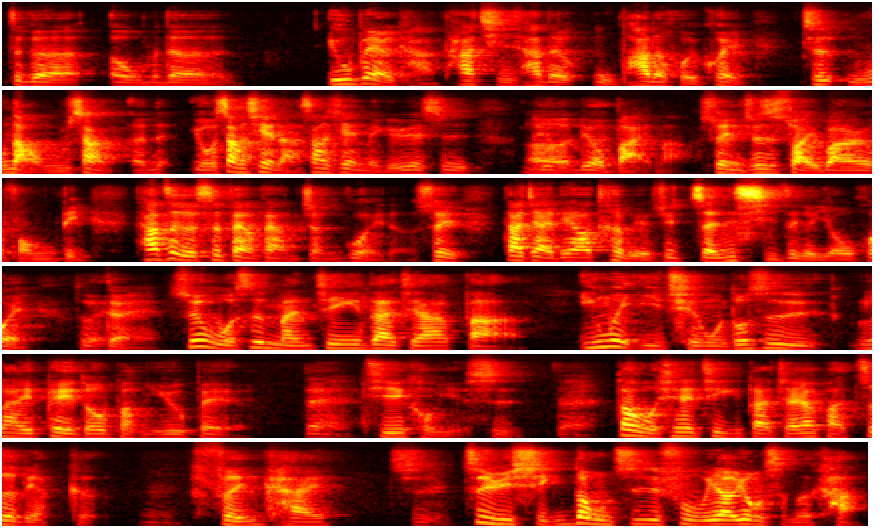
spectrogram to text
这个呃，我们的 UBER 卡，它其实它的五趴的回馈。就是无脑无上，呃，有上限啦，上限每个月是呃六百。嘛，所以你就是刷一万二封顶，它这个是非常非常珍贵的，所以大家一定要特别去珍惜这个优惠。对。对，所以我是蛮建议大家把，因为以前我都是 Line Pay 都绑 UBER，对，接口也是，对，但我现在建议大家要把这两个嗯。分开。是，至于行动支付要用什么卡，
